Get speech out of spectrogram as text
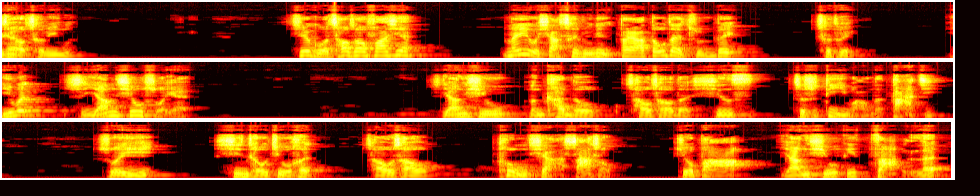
相要撤兵了，结果曹操发现没有下撤兵令，大家都在准备撤退。一问是杨修所言，杨修能看透曹操的心思，这是帝王的大忌，所以新仇旧恨，曹操痛下杀手，就把杨修给斩了。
